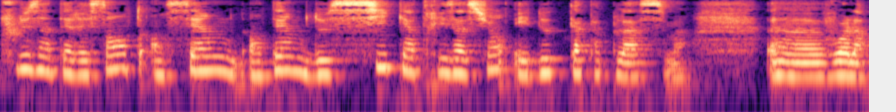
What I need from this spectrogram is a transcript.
plus intéressante en, termes, de cicatrisation et de cataplasme. Euh, voilà.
